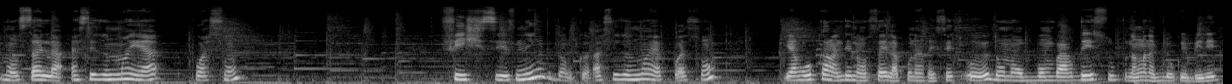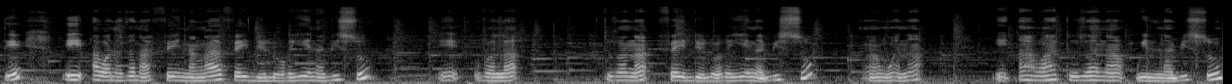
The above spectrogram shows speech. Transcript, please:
Nakosalela assaisonnement ya poisson. Fish seasoning, donc assaisonnement ya poisson. yango kaka nde nakosalela mpona recette oyo donc nakobombarde supu na ngai na biloko ebele te e awa naza na feuille na ngai feuille de laurier na biso e voilà toza na feuille de laurier na biso wana e awa toza na huile na biso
